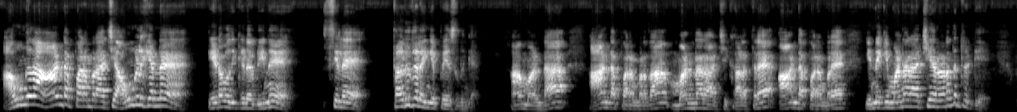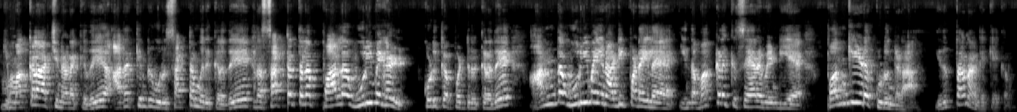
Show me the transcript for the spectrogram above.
அவங்க தான் ஆண்ட பரம்பராச்சு அவங்களுக்கு என்ன இடஒதுக்கீடு அப்படின்னு சில தருதலைங்க பேசுதுங்க. ஆமாண்டா ஆண்ட பரம்பரை தான் மன்னர் ஆட்சி காலத்தில் ஆண்ட பரம்பரை. இன்னைக்கு மன்னராட்சியாக நடந்துட்டு இருக்கு மக்களாட்சி நடக்குது. அதற்கென்று ஒரு சட்டம் இருக்கிறது. அந்த சட்டத்துல பல உரிமைகள் கொடுக்கப்பட்டிருக்கிறது. அந்த உரிமையின் அடிப்படையில இந்த மக்களுக்கு சேர வேண்டிய பங்கீட கொடுங்கடா. இதுதான் நாங்க கேட்கிறோம்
